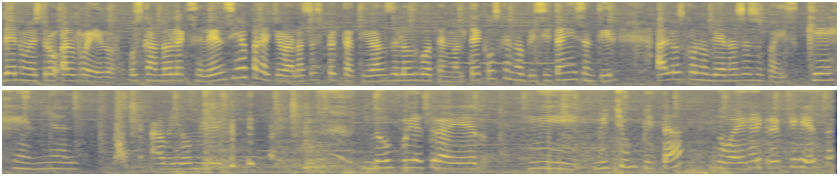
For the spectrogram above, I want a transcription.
de nuestro alrededor, buscando la excelencia para llevar las expectativas de los guatemaltecos que nos visitan y sentir a los colombianos en su país. ¡Qué genial! Amigos, miren, no fui a traer mi, mi chumpita, no vayan a creer que es esta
